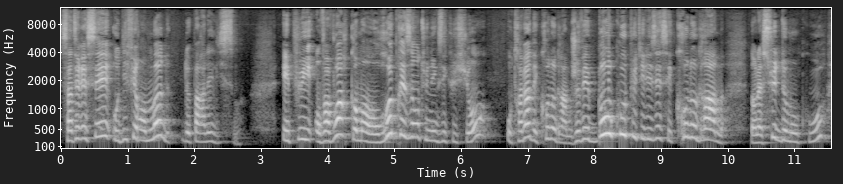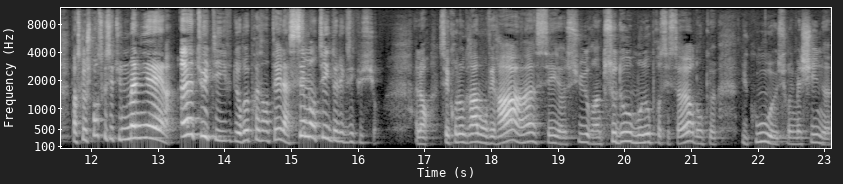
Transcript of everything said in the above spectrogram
s'intéresser aux différents modes de parallélisme. Et puis on va voir comment on représente une exécution au travers des chronogrammes. Je vais beaucoup utiliser ces chronogrammes dans la suite de mon cours parce que je pense que c'est une manière intuitive de représenter la sémantique de l'exécution. Alors ces chronogrammes on verra hein, c'est euh, sur un pseudo monoprocesseur donc euh, du coup euh, sur une machine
